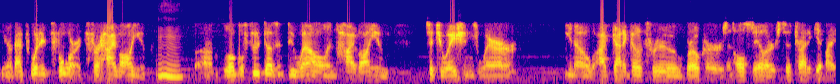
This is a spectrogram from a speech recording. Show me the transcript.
You know, that's what it's for. It's for high volume. Mm-hmm. Um, local food doesn't do well in high volume situations where, you know, I've got to go through brokers and wholesalers to try to get my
